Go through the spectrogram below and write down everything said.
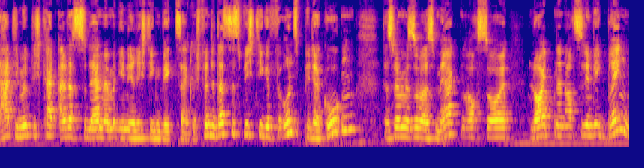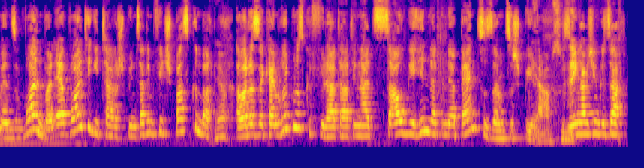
er hat die Möglichkeit, all das zu lernen, wenn man ihm den richtigen Weg zeigt. Ich finde, das ist das Wichtige für uns Pädagogen, dass wenn wir sowas merken, auch so Leuten dann auch zu dem Weg bringen, wenn sie wollen. Weil er wollte Gitarre spielen, es hat ihm viel Spaß gemacht. Ja. Aber dass er kein Rhythmusgefühl hatte, hat ihn halt sau gehindert, in der Band zusammenzuspielen. Ja, absolut. Deswegen habe ich ihm gesagt,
